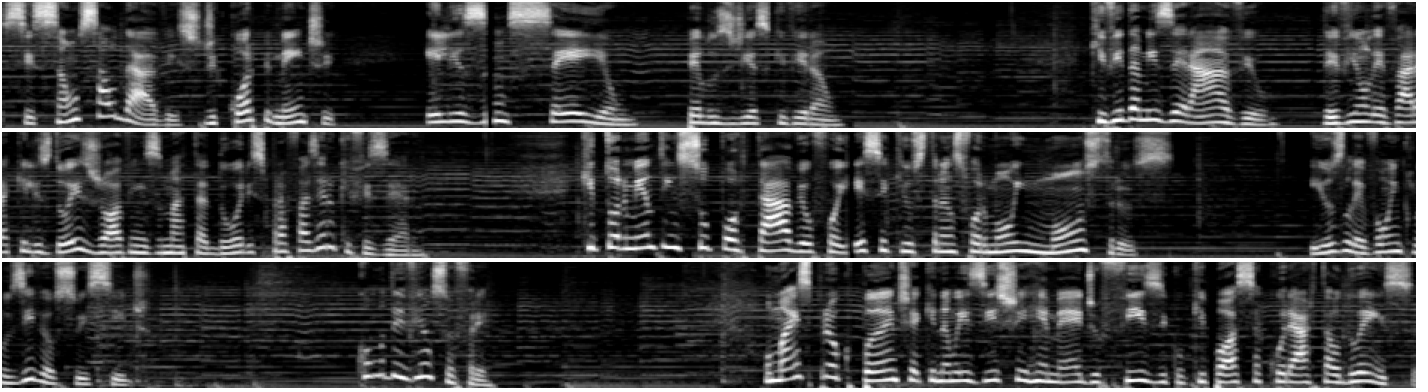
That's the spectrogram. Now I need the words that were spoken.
se são saudáveis de corpo e mente, eles anseiam pelos dias que virão. Que vida miserável deviam levar aqueles dois jovens matadores para fazer o que fizeram. Que tormento insuportável foi esse que os transformou em monstros e os levou inclusive ao suicídio. Como deviam sofrer? O mais preocupante é que não existe remédio físico que possa curar tal doença.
